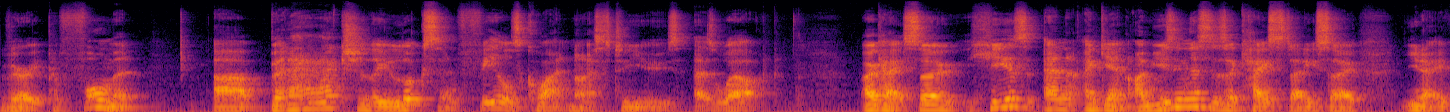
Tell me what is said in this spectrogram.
very performant, uh, but it actually looks and feels quite nice to use as well. Okay, so here's, and again, I'm using this as a case study, so you know,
